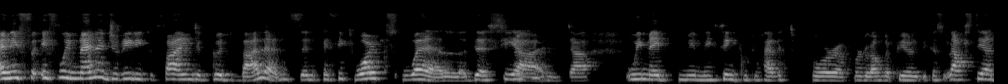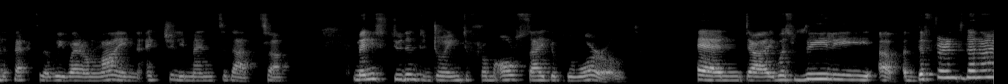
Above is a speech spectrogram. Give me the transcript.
And if if we manage really to find a good balance, and if it works well this year, Mhm. and uh, we may we may think to have it for uh, for a longer period because last year the fact that we were online actually meant that uh, many students joined from all sides of the world. And uh, it was really uh, different than I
